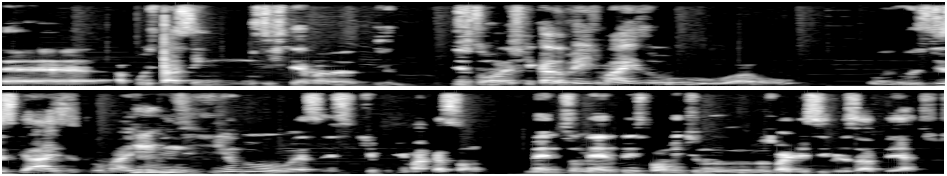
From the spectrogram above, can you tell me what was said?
é, apostar assim, no sistema de, de zonas, que cada vez mais o, o, o os desgastes e tudo mais uhum. exigindo esse, esse, tipo de marcação man-to-man, principalmente no, nos wide receivers abertos.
